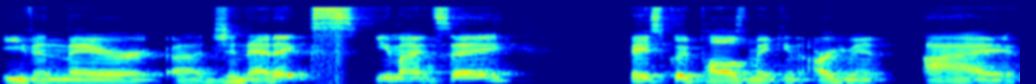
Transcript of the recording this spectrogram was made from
even their uh, genetics, you might say. Basically, Paul's making the argument I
